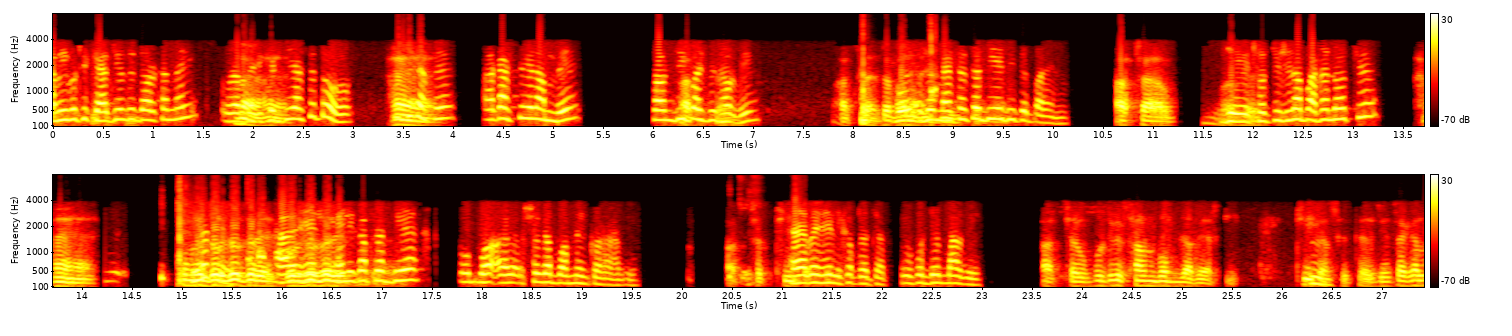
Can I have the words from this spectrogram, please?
আমি বলছি ক্যাজুয়ালিটির দরকার নাই ওরা ব্যারিকেড হ্যাঁ। দিয়ে আছে তো হ্যাঁ ঠিক আছে আকাশ থেকে নামবে তখন দুই পাশ দিয়ে। ধরবে। আচ্ছা মেসেজটা দিয়ে দিতে পারেন। আচ্ছা যে ছত্রিশ সেনা পাঠানো হচ্ছে। হ্যাঁ ধরে- হেলিকপ্টার দিয়ে সোজা বম্বিং করা হবে। আচ্ছা হ্যাঁ হেলিকপ্টার যাচ্ছে উপর দিয়ে মারবে। আচ্ছা উপর থেকে সাউন্ড বোম যাবে আর কি। ঠিক আছে যেটা গেল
